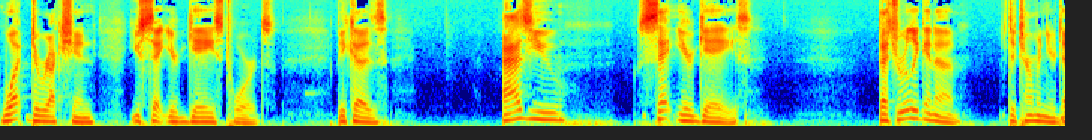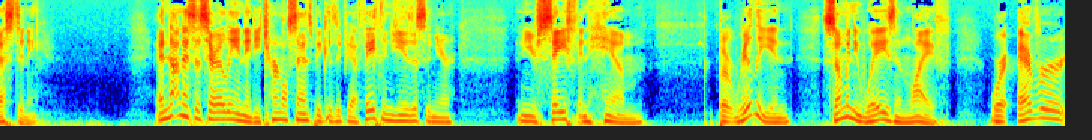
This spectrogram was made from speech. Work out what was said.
what direction you set your gaze towards. Because as you set your gaze that's really going to determine your destiny. And not necessarily in an eternal sense, because if you have faith in Jesus and you're then you're safe in Him, but really in so many ways in life, wherever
